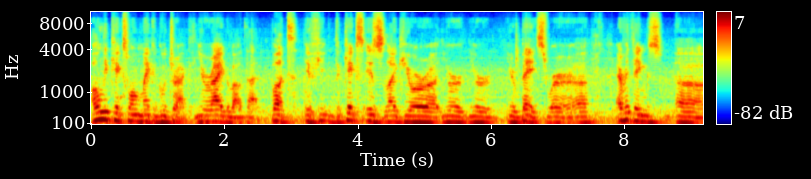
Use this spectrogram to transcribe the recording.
only kicks won't make a good track. You're right about that. But if you, the kicks is like your uh, your your your base, where uh, everything's uh,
